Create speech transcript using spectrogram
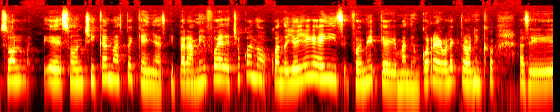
son, eh, son chicas más pequeñas y para mí fue, de hecho, cuando, cuando yo llegué ahí, fue mi, que mandé un correo electrónico, así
